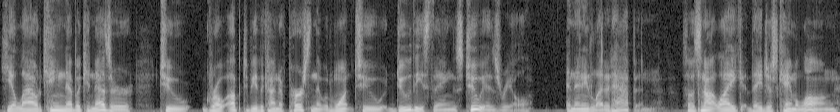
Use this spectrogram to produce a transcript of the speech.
he allowed King Nebuchadnezzar to grow up to be the kind of person that would want to do these things to Israel, and then he let it happen. So it's not like they just came along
